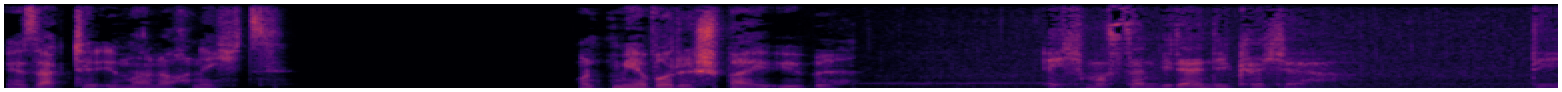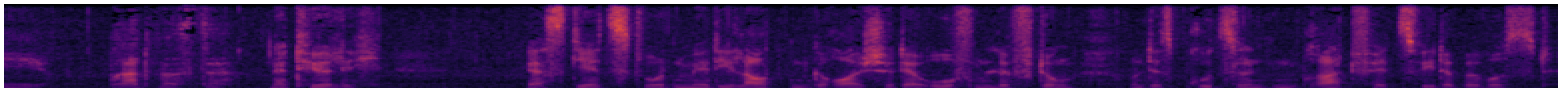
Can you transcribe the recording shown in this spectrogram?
Er sagte immer noch nichts. Und mir wurde speiübel. Ich muss dann wieder in die Küche. Die Bratwürste. Natürlich. Erst jetzt wurden mir die lauten Geräusche der Ofenlüftung und des brutzelnden Bratfetts wieder bewusst.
